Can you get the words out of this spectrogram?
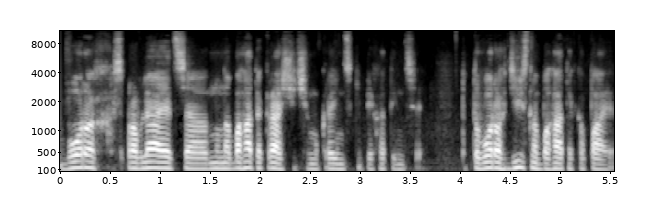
ворог справляється ну, набагато краще, ніж українські піхотинці. Тобто ворог дійсно багато копає.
